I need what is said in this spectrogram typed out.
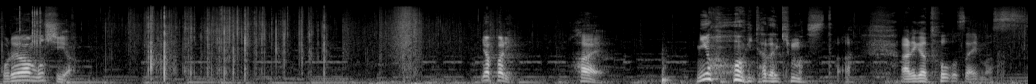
これはもしや。やっぱり。はい。2本いただきました。ありがとうございます。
